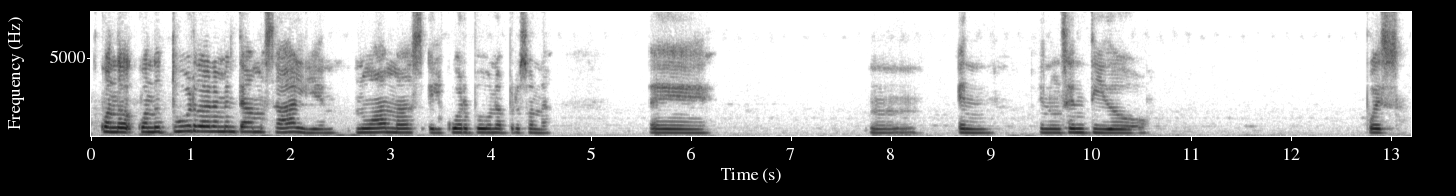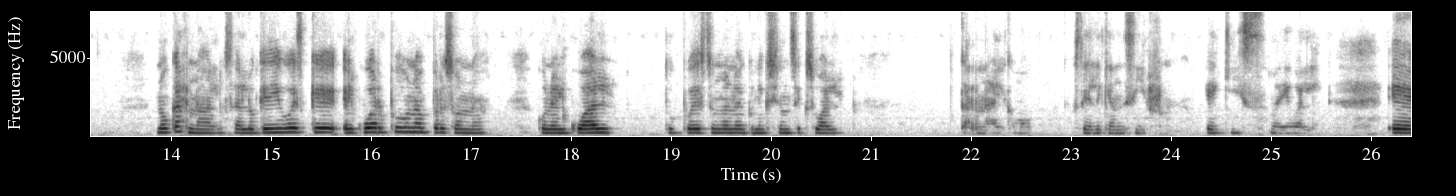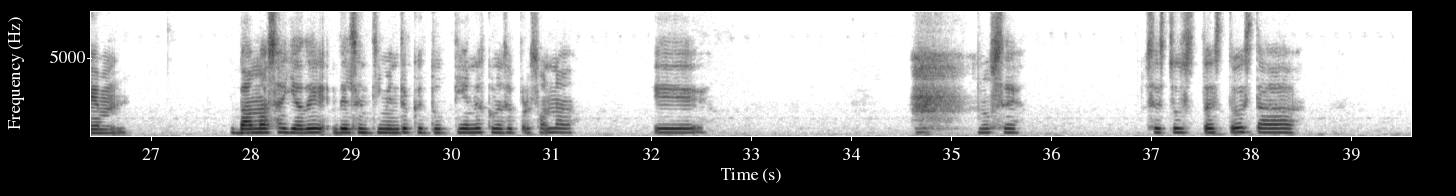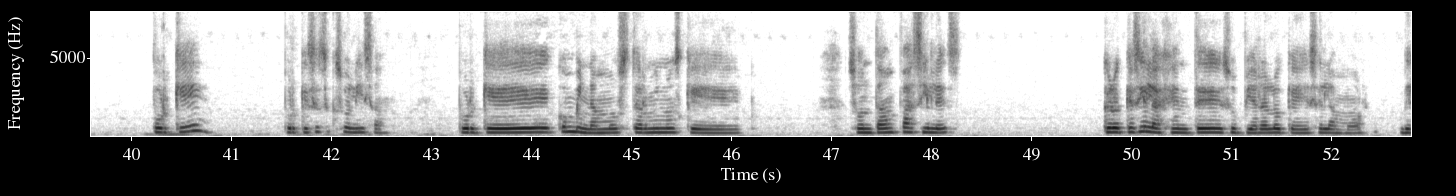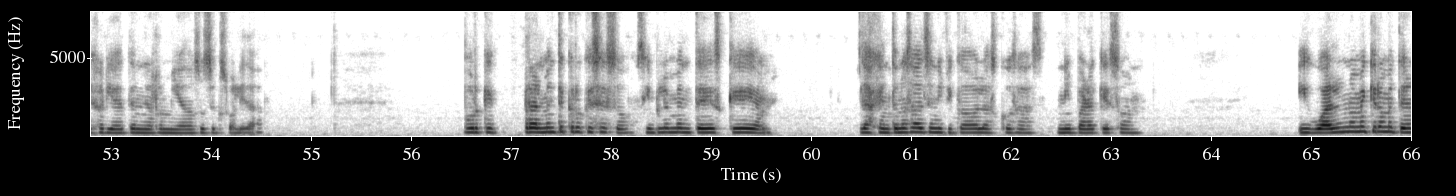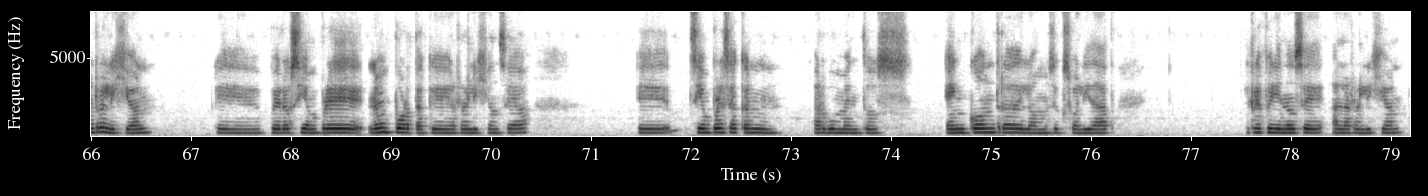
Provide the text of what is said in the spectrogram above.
cuando, cuando tú verdaderamente amas a alguien, no amas el cuerpo de una persona. Eh, mm, en, en un sentido pues no carnal, o sea, lo que digo es que el cuerpo de una persona con el cual tú puedes tener una conexión sexual carnal, como ustedes le quieran decir, X, me da igual, em, va más allá de, del sentimiento que tú tienes con esa persona. Eh, no sé. esto, esto está... ¿Por qué? ¿Por qué se sexualiza? ¿Por qué combinamos términos que son tan fáciles? Creo que si la gente supiera lo que es el amor, dejaría de tener miedo a su sexualidad. Porque realmente creo que es eso, simplemente es que la gente no sabe el significado de las cosas, ni para qué son. Igual no me quiero meter en religión, eh, pero siempre, no importa qué religión sea, eh, siempre sacan argumentos en contra de la homosexualidad, refiriéndose a la religión,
